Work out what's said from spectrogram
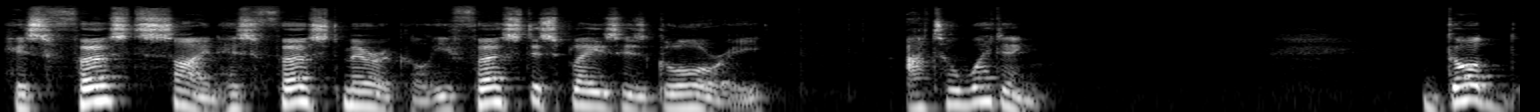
his first sign, his first miracle, he first displays his glory at a wedding. God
